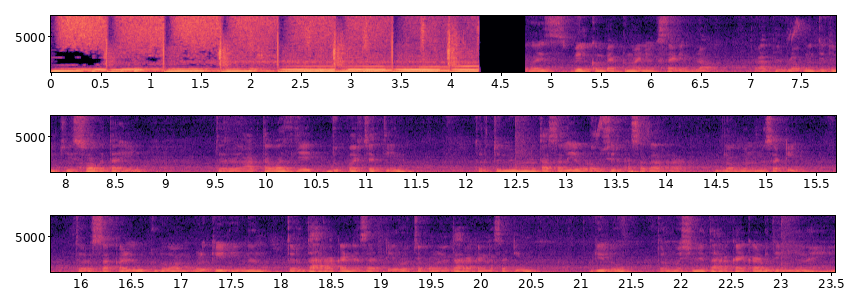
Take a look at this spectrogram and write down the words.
Guys welcome back to my new exciting blog तर आपल्या ब्लॉगमध्ये तुमचे स्वागत आहे. तर आता वाजले दुपारच्या तीन. तर तुम्ही म्हणत असाल एवढा उशीर कसा झाला ब्लॉग बनवण्यासाठी? तर सकाळी उठलो आंघोळ केली नंतर धारा काढण्यासाठी रोजच्या प्रमाणे धारा काढण्यासाठी गेलो. तर मशीने धार काय काढू दिलेली नाही.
